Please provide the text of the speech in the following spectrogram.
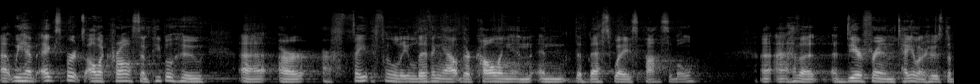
uh, we have experts all across and people who uh, are, are faithfully living out their calling in, in the best ways possible. Uh, I have a, a, dear friend, Taylor, who's the,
